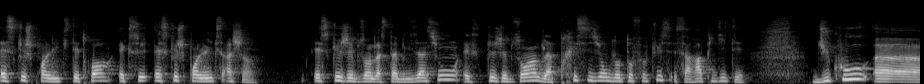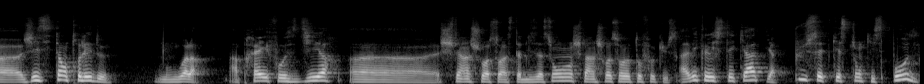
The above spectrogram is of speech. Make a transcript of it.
est-ce que je prends le XT3 Est-ce que je prends le XH1 est-ce que j'ai besoin de la stabilisation? Est-ce que j'ai besoin de la précision de l'autofocus et sa rapidité? Du coup, euh, j'hésitais entre les deux. Donc voilà. Après, il faut se dire, euh, je fais un choix sur la stabilisation, je fais un choix sur l'autofocus. Avec le XT4, il n'y a plus cette question qui se pose.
